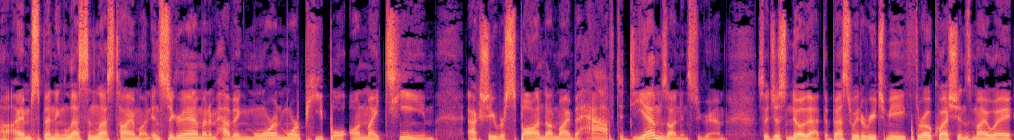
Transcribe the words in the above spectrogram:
Uh, I am spending less and less time on Instagram, and I'm having more and more people on my team actually respond on my behalf to DMs on Instagram. So just know that the best way to reach me, throw questions my way,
